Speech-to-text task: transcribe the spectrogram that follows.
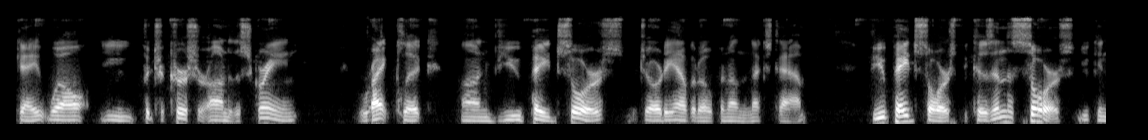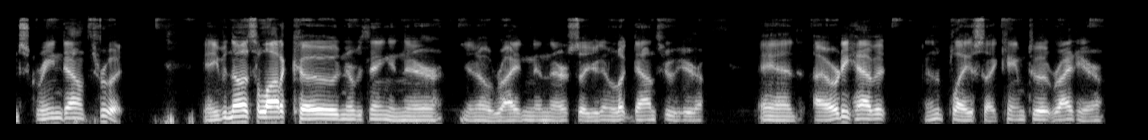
Okay, well, you put your cursor onto the screen, right click on View Page Source, which I already have it open on the next tab. View Page Source, because in the source, you can screen down through it. And even though it's a lot of code and everything in there, you know, writing in there, so you're going to look down through here. And I already have it in place. I came to it right here.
